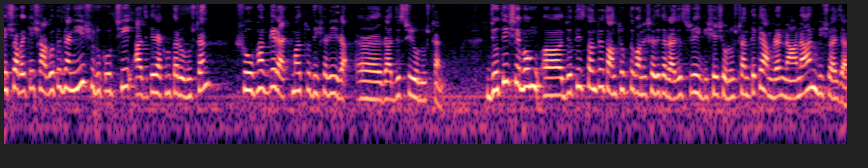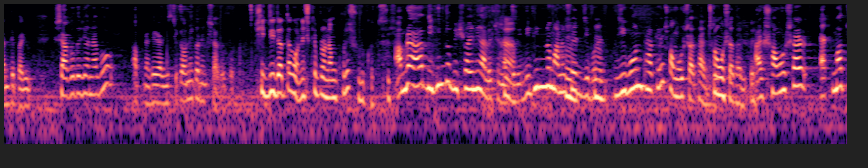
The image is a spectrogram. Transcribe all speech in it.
আপনাদের সবাইকে স্বাগত জানিয়ে শুরু করছি আজকের এখনকার অনুষ্ঠান সৌভাগ্যের একমাত্র দিশারি রাজশ্রীর অনুষ্ঠান। জ্যোতিষ এবং জ্যোতিষতন্ত্র তন্ত্রোক্ত গণেশাধিকার রাজশ্রীর এই বিশেষ অনুষ্ঠান থেকে আমরা নানান বিষয়ে জানতে পারি। স্বাগত জানাব আপনাকে রাজশ্রীকে অনেক অনেক স্বাগত। সিদ্ধিদাতা গণেশকে প্রণাম করে শুরু করছি। আমরা বিভিন্ন বিষয় নিয়ে আলোচনা হ্যাঁ। করি। বিভিন্ন মানুষের জীবনের জীবন থাকলে সমস্যা থাকবে। সমস্যা থাকবে। আর সমস্যার একমাত্র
